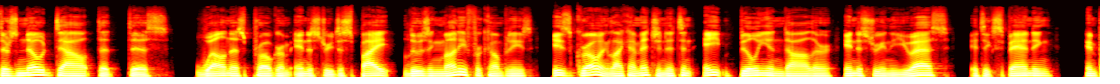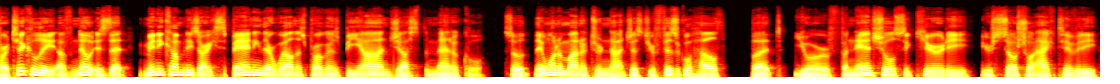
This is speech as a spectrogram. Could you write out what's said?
There's no doubt that this wellness program industry, despite losing money for companies, is growing. Like I mentioned, it's an $8 billion industry in the US. It's expanding And particularly of note is that many companies are expanding their wellness programs beyond just the medical. So they want to monitor not just your physical health, but your financial security, your social activity,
